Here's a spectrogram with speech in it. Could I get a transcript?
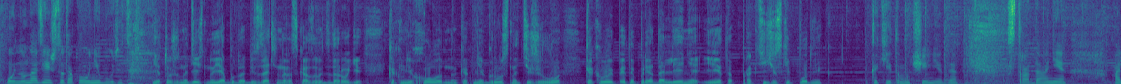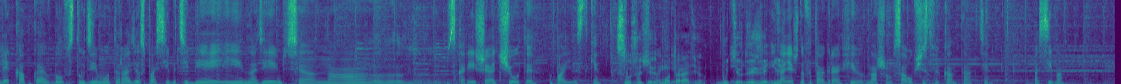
Ой, ну надеюсь, что такого не будет. Я тоже надеюсь, но я буду обязательно рассказывать с дороги, как мне холодно, как мне грустно, тяжело, какое это преодоление, и это практически подвиг. Какие-то мучения, да, страдания. Олег Капкаев был в студии Моторадио. Спасибо тебе и надеемся на э, скорейшие отчеты о поездке. Слушайте моторадио, будьте И- в движении. И, конечно, фотографии в нашем сообществе ВКонтакте. Спасибо.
